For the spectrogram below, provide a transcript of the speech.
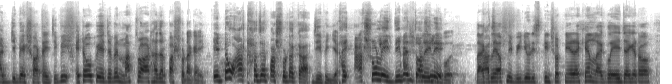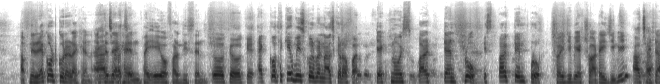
আট জিবি একশো আঠাশ জিবি। এটাও পেয়ে যাবেন মাত্র আট হাজার পাঁচশো টাকায়। এটাও আট হাজার পাঁচশো টাকা। জি ভাইয়া। ভাই আসলেই দিবেন তো আসলে। লাগলে আচ্ছা। আপনি ভিডিওর স্ক্রিনশট নিয়ে রাখেন লাগলে এই জায়গাটা আপনি রেকর্ড করে রাখেন আচ্ছা, দেখেন ভাই এই অফার দিছেন। ওকে ওকে এক কথা কেউ মিস করবেন না আজকের offer Tecno Spark ten Pro Spark ten Pro ছয় জিবি একশো আঠাশ জিবি আচ্ছা। এটা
